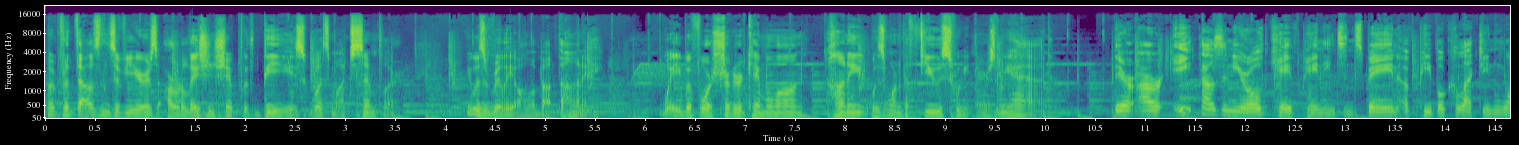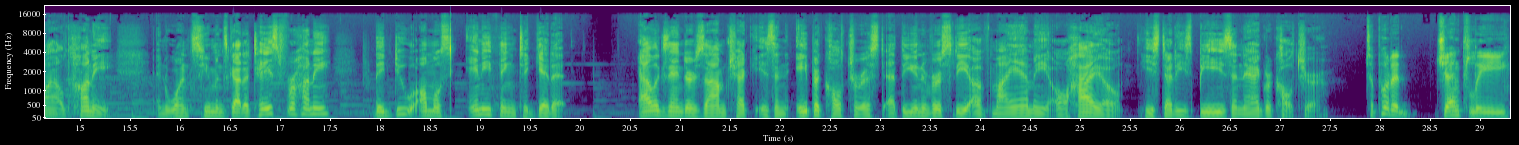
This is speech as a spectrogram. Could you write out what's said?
But for thousands of years, our relationship with bees was much simpler. It was really all about the honey. Way before sugar came along, honey was one of the few sweeteners we had. There are 8,000 year old cave paintings in Spain of people collecting wild honey. And once humans got a taste for honey, they'd do almost anything to get it. Alexander Zamchek is an apiculturist at the University of Miami, Ohio. He studies bees and agriculture. To put it gently,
